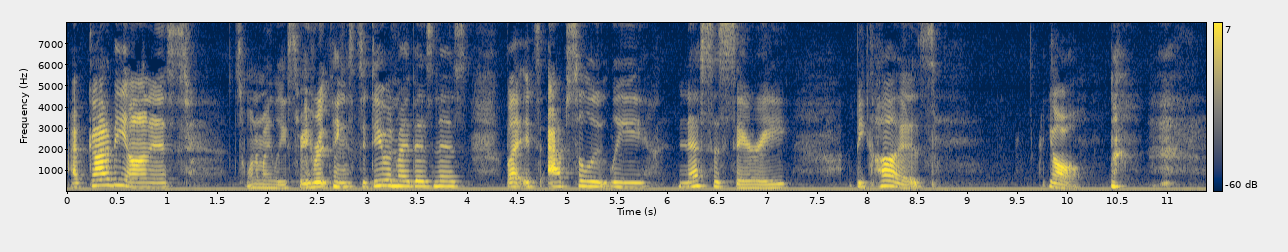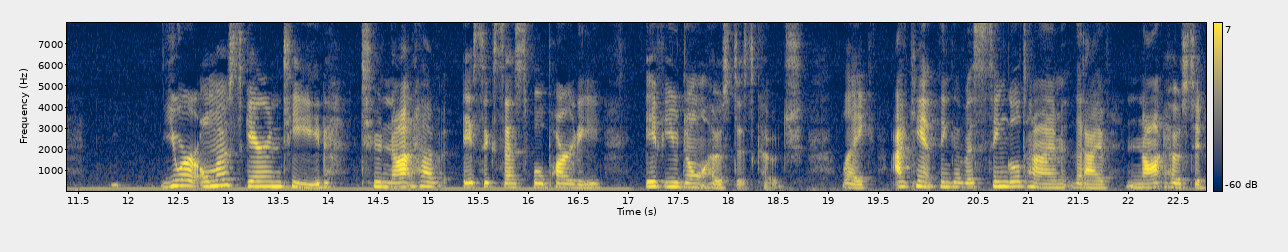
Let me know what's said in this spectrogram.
I've got to be honest, it's one of my least favorite things to do in my business, but it's absolutely necessary because, y'all, you are almost guaranteed to not have a successful party if you don't hostess coach. Like, I can't think of a single time that I've not hosted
